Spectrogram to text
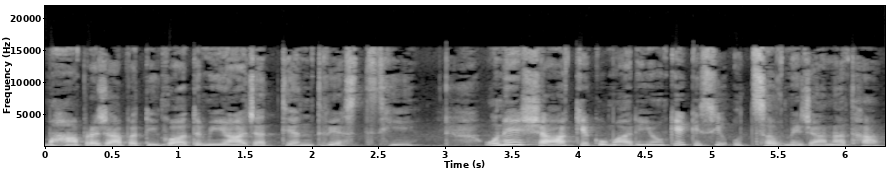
महाप्रजापति गौतमी आज अत्यंत व्यस्त थी। उन्हें शाक्य कुमारियों के किसी उत्सव में जाना था।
